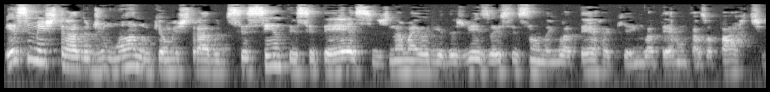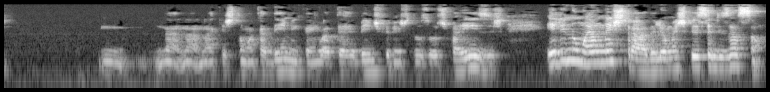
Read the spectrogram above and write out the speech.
Esse mestrado de um ano, que é o mestrado de 60 ECTS, na maioria das vezes, à exceção da Inglaterra, que a Inglaterra é um caso à parte, na, na, na, questão acadêmica, a Inglaterra é bem diferente dos outros países, ele não é um mestrado, ele é uma especialização.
